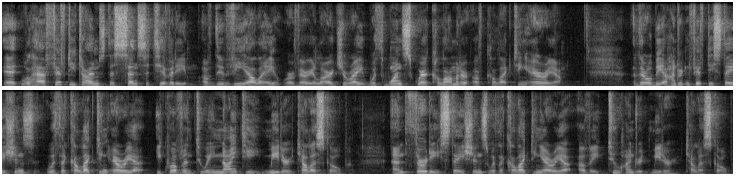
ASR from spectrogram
It will have 50 times the sensitivity of the VLA, or Very Large Array, with one square kilometer of collecting area. There will be 150 stations with a collecting area equivalent to a 90 meter telescope, and 30 stations with a collecting area of a 200 meter telescope.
